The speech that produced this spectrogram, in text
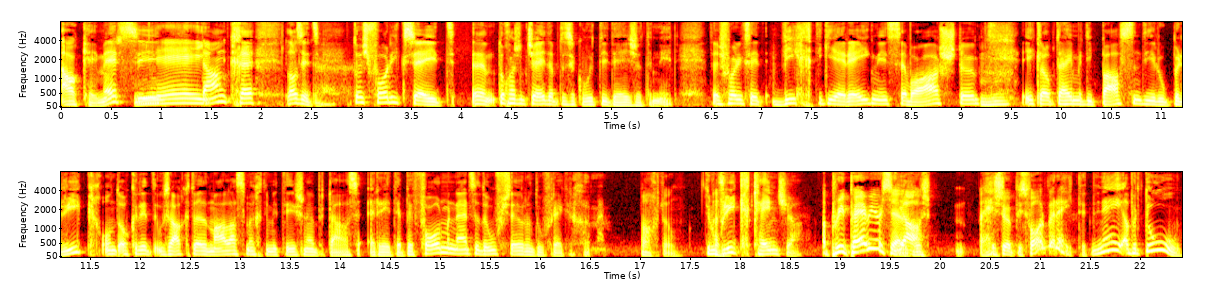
Okay, merci. Nein. Danke. Los jetzt. Du hast vorhin gesagt, ähm, du kannst entscheiden, ob das eine gute Idee ist oder nicht. Du hast vorhin gesagt, wichtige Ereignisse, die anstehen. Mhm. Ich glaube, da haben wir die passende Rubrik und auch gerade aus aktuellem Anlass möchte ich mit dir schnell über das reden, bevor wir dann zu den Aufsteller und Aufreger kommen. Achtung. Die Rubrik kennst du ja. Prepare yourself. Ja. Hast, hast du etwas vorbereitet? Nein, aber du.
